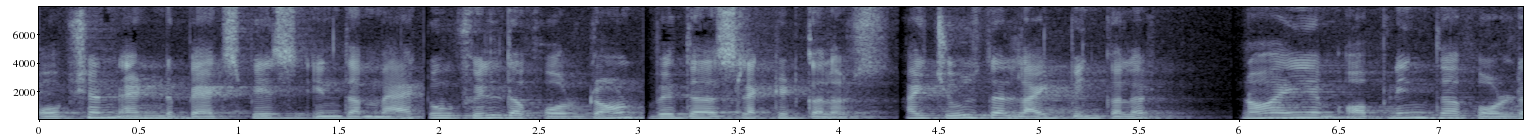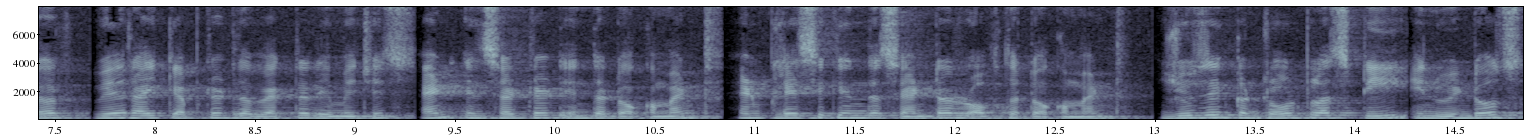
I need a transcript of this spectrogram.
option and backspace in the Mac to fill the foreground with the selected colors. I choose the light pink color now I am opening the folder where I captured the vector images and inserted in the document and place it in the center of the document using Ctrl plus T in Windows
